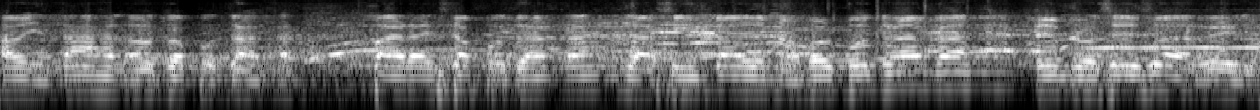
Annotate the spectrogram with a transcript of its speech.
aventaja la otra potranca. Para esta potranca, la cinta de mejor potranca en proceso de arreglo.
